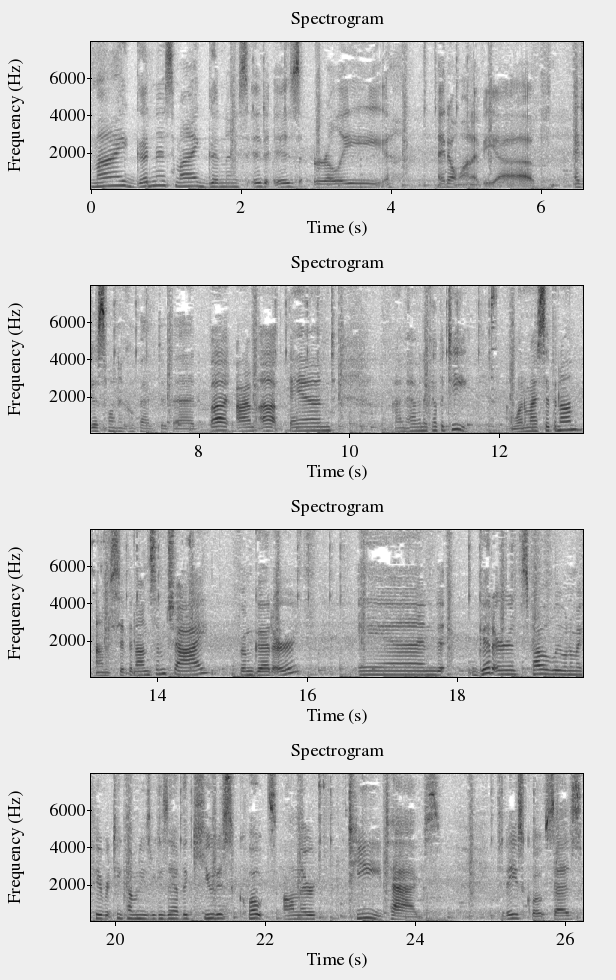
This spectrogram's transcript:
My goodness, my goodness, it is early. I don't want to be up. I just want to go back to bed. But I'm up and I'm having a cup of tea. What am I sipping on? I'm sipping on some chai from Good Earth. And Good Earth is probably one of my favorite tea companies because they have the cutest quotes on their tea tags. Today's quote says,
